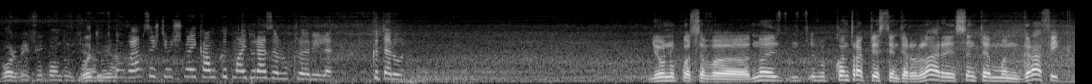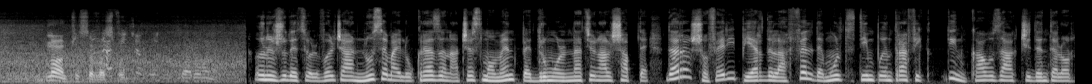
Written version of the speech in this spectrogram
Vorbiți cu conducerea. Nu voiam să știm și noi cam cât mai durează lucrările. Câte luni? Eu nu pot să vă... Noi, contractul este în derulare, suntem în grafic, nu am ce să vă Când ați spun. început? În județul Vâlcea nu se mai lucrează în acest moment pe drumul Național 7, dar șoferii pierd la fel de mult timp în trafic din cauza accidentelor.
